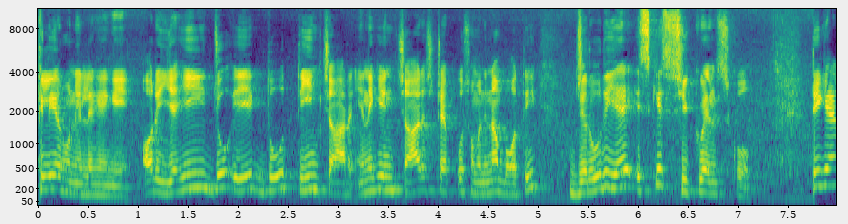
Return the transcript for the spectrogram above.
क्लियर होने लगेंगे। और यही जो एक, दो, तीन, चार, यानी कि इन चार स्टेप को समझना बहुत ही ज़रूरी है इसके सीक्वेंस को। ठीक है?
